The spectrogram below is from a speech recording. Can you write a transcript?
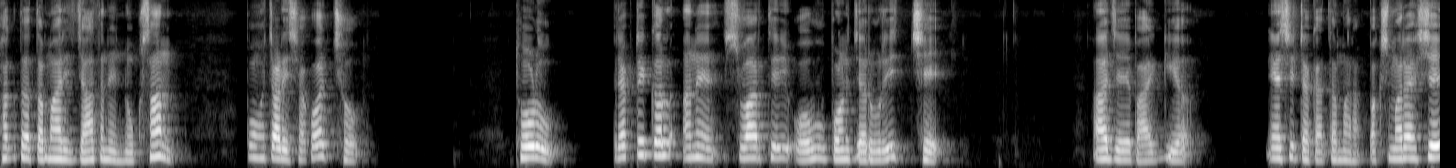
ફક્ત તમારી જાતને નુકસાન પહોંચાડી શકો છો. થોડું પ્રેક્ટિકલ અને સ્વાર્થી હોવું પણ જરૂરી છે. આજે ભાગ્ય એંસી ટકા તમારા પક્ષમાં રહેશે.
